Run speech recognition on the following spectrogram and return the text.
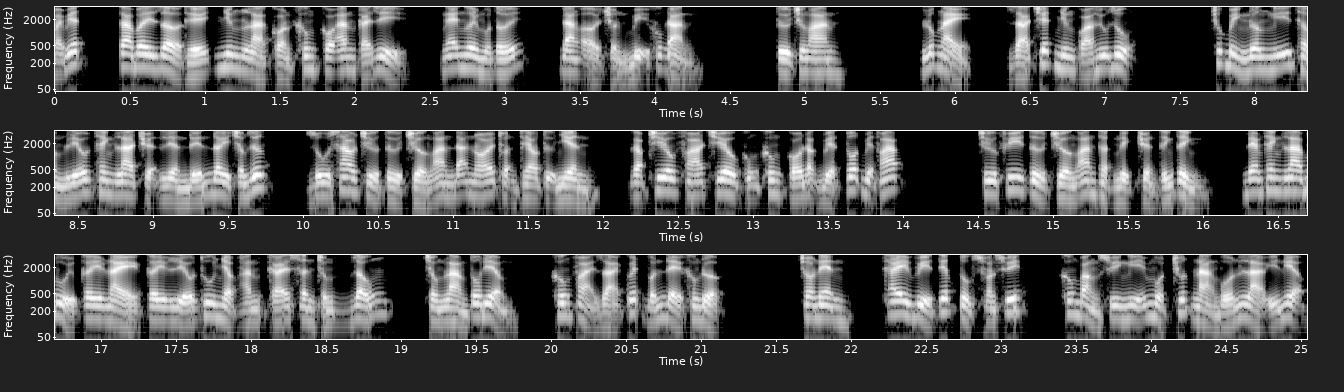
Phải biết ta bây giờ thế nhưng là còn không có ăn cái gì nghe ngươi một tới đang ở chuẩn bị khúc đàn. Từ trường an. Lúc này giả chết nhưng quá hữu dụng. Trúc Bình Nương nghĩ thầm liễu thanh la chuyện liền đến đây chấm dứt, dù sao trừ từ Trường An đã nói thuận theo tự nhiên, gặp chiêu phá chiêu cũng không có đặc biệt tốt biện pháp. Trừ phi từ Trường An thật nghịch chuyển tính tình, đem thanh la bụi cây này cây liễu thu nhập hắn cái sân trống rỗng, trồng làm tô điểm không phải giải quyết vấn đề không được. Cho nên thay vì tiếp tục xoắn suýt, không bằng suy nghĩ một chút nàng vốn là ý niệm.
